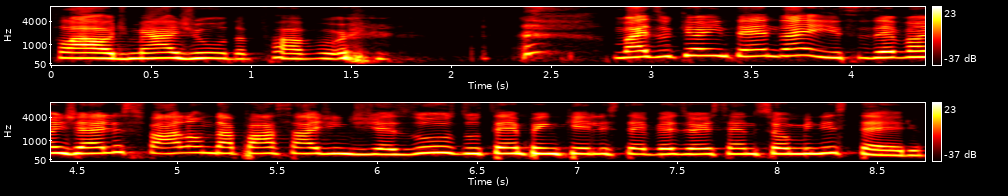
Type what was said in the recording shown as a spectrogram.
Cláudio, me ajuda, por favor. Mas o que eu entendo é isso. Os evangelhos falam da passagem de Jesus, do tempo em que ele esteve exercendo seu ministério.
